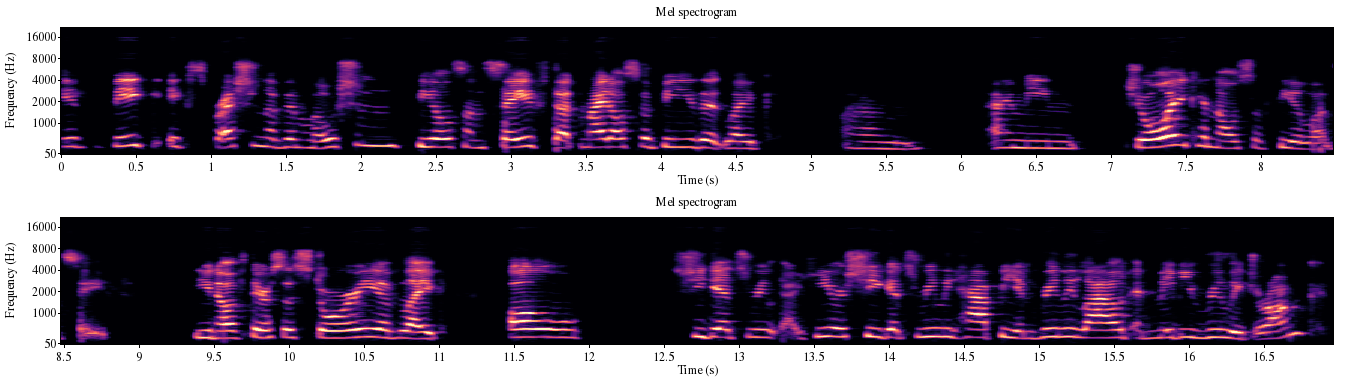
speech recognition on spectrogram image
if big expression of emotion feels unsafe that might also be that like um i mean joy can also feel unsafe you know if there's a story of like oh she gets really he or she gets really happy and really loud and maybe really drunk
